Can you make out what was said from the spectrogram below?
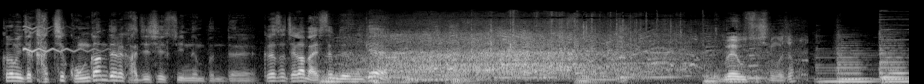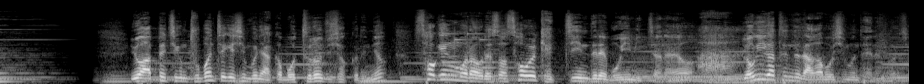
그러면 이제 같이 공감대를 가지실 수 있는 분들. 그래서 제가 말씀드리는 게 왜 웃으시는 거죠? 요 앞에 지금 두 번째 계신 분이 아까 뭐 들어주셨거든요. 서객모라 그래서 서울 객지인들의 모임 있잖아요. 여기 같은 데 나가보시면 되는 거죠.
